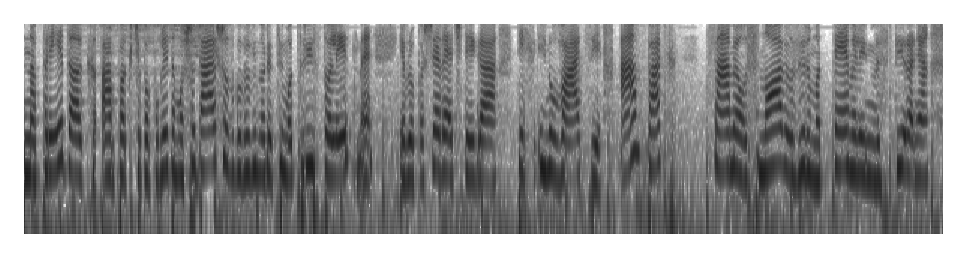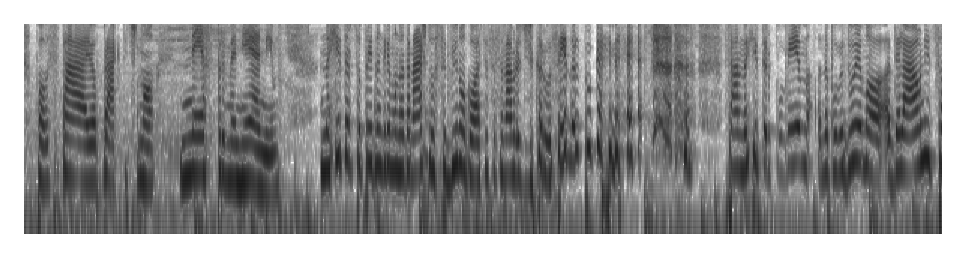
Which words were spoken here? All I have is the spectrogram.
napredek, ampak če pa pogledamo še daljšo zgodovino, recimo 300 let, ne, je bilo pa še več tega, teh inovacij. Ampak same osnove oziroma temelje investiranja pa ostajajo praktično nespremenjeni. Na hitro, preden gremo na današnjo vsebino, gosti so se namreč že kar usedeli tukaj. Sam na hitro povem, napovedujemo delavnico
